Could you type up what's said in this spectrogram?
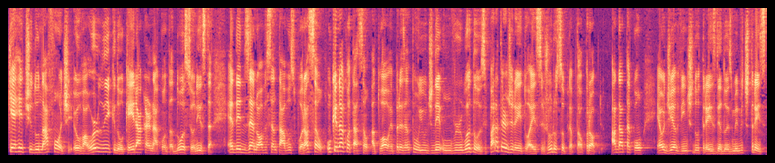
que é retido na fonte. E o valor líquido que irá cair na conta do acionista é de 19 centavos por ação, o que na cotação atual representa um yield de 1,12. Para ter direito a esse juro juros sobre capital próprio, a data com é o dia 20 de 3 de 2023.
